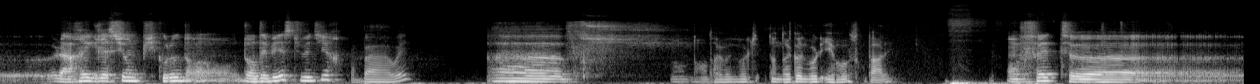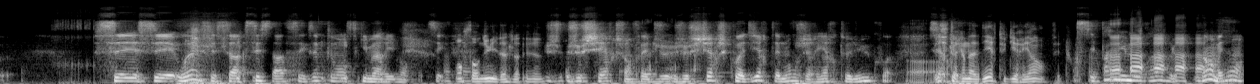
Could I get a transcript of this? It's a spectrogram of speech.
euh, la régression de Piccolo dans, dans DBS, tu veux dire? Bah oui. Euh, non, dans, Dragon Ball, dans Dragon Ball Heroes, on parlait. En fait, euh, c'est, c'est, ouais, c'est ça, c'est ça, c'est exactement ce qui m'arrive. En fait. C'est- On s'ennuie là. je- je, je cherche en fait, je, je cherche quoi dire tellement j'ai rien retenu quoi. Oh. Si t'as rien à dire, tu dis rien, c'est tout. C'est pas mémorable. non mais non,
